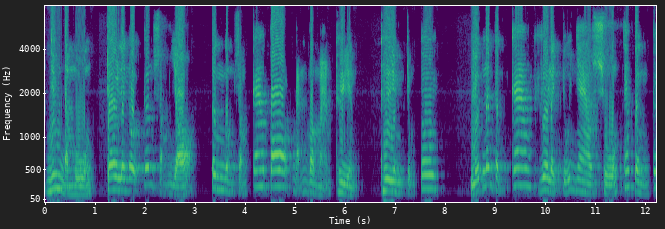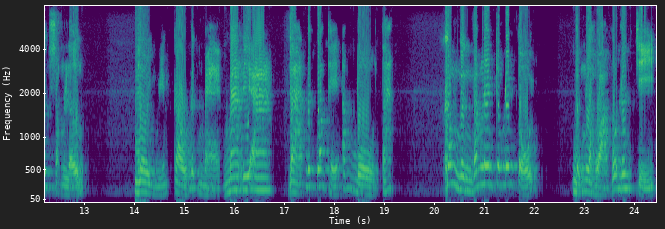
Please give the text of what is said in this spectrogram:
nhưng đã muộn trời lại nổi cơn sóng gió từng ngầm sóng cao to đánh vào mạn thuyền. Thuyền chúng tôi lướt lên thật cao, rồi lại chuỗi nhào xuống theo từng cơn sóng lớn. Lời nguyện cầu đức mẹ maria và đức quan thể âm bồ tát không ngừng vang lên trong đêm tối. Đúng là hòa vô đơn chỉ.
